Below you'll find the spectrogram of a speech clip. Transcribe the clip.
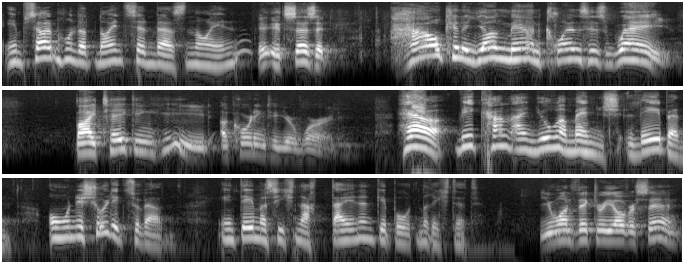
Im Psalm 119, Vers 9, it it says that, How can a young man cleanse his way? By taking heed according to your word. Herr, wie kann ein junger Mensch leben, ohne schuldig zu werden, indem er sich nach deinen Geboten richtet? You want victory over sin?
